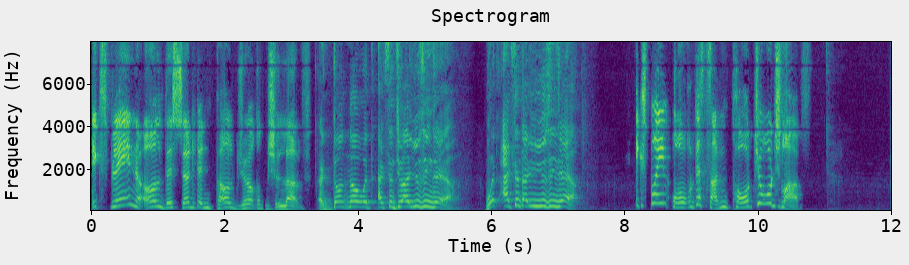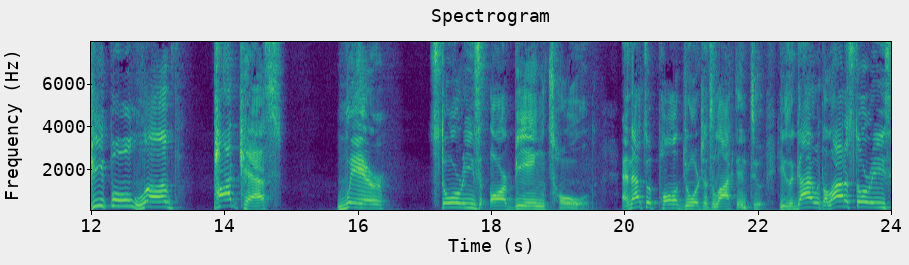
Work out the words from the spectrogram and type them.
Explain all the sudden Paul George love. I don't know what accent you are using there. What accent are you using there? Explain all the sudden Paul George love. People love podcasts where stories are being told. And that's what Paul George has locked into. He's a guy with a lot of stories,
